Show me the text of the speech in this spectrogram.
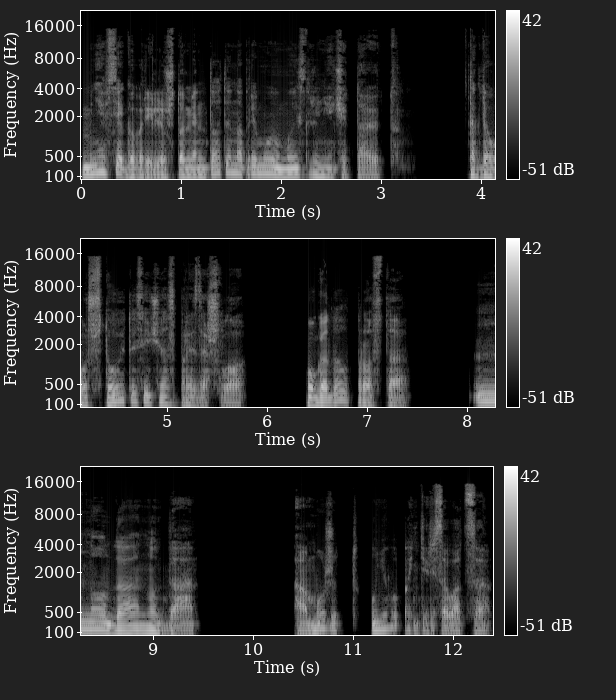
Мне все говорили, что ментаты напрямую мысли не читают. Тогда вот что это сейчас произошло? Угадал просто? Ну да, ну да. А может, у него поинтересоваться?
